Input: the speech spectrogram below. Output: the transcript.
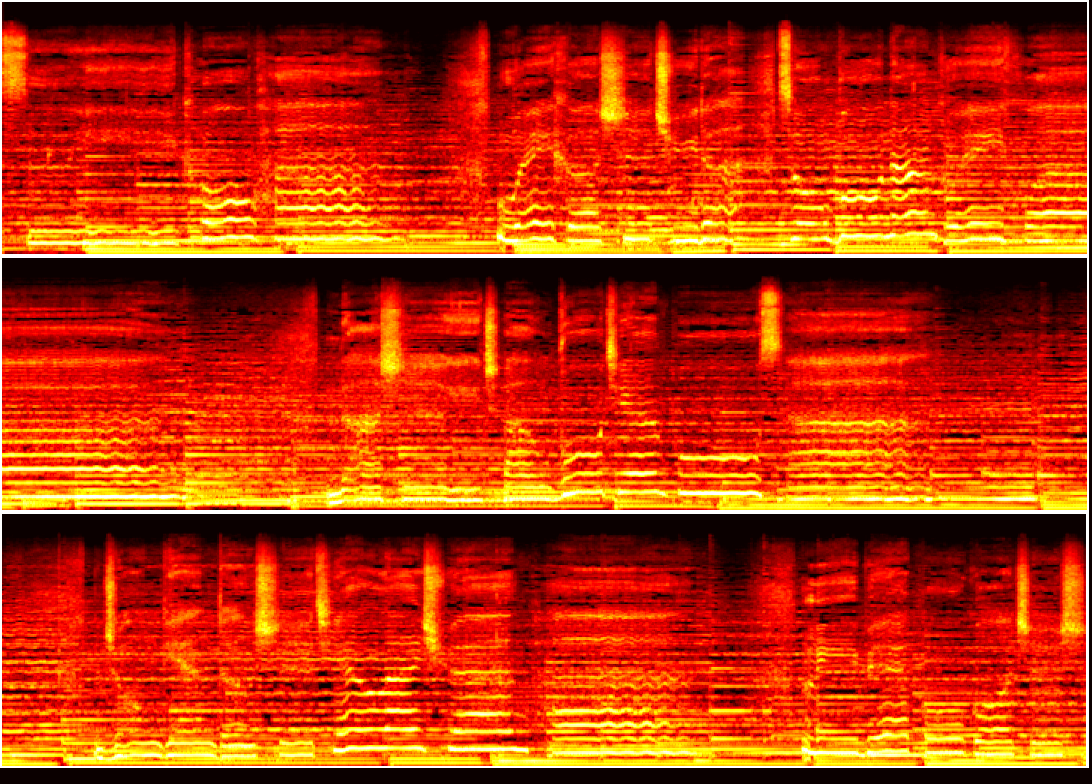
肆意空寒。为何失去的总不能归还？那是一场不见不散，终点等时间来宣判。离别不过只是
